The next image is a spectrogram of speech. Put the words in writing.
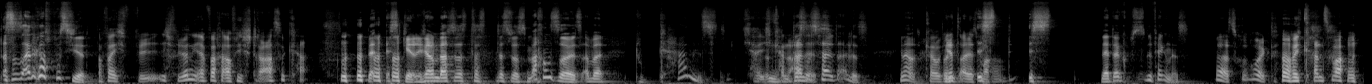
das ist alles, was passiert. Aber ich will, ich will nicht einfach auf die Straße kacken. Es geht nicht darum, dass, dass, dass, dass du das machen sollst, aber du kannst. Ja, ich Und kann das alles. ist halt alles. Genau. Ich kann auch jetzt alles ist, machen. Ist, na, dann kommst du ins Gefängnis. Ja, ist korrekt. Aber ich kann es machen.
